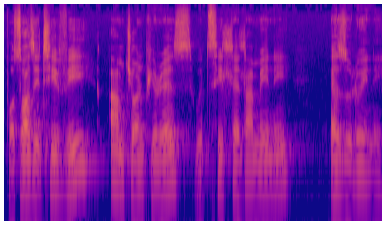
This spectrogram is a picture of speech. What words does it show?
For Swazi TV, I'm John Perez with Sihle Dlamini, Ezulwini.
